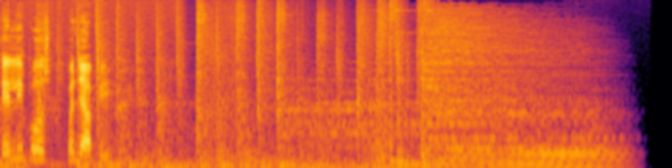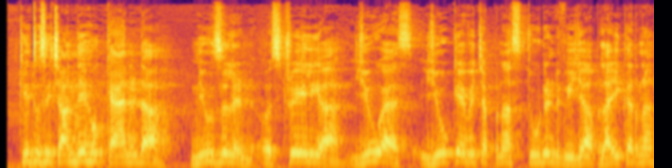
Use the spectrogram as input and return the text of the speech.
ਡੇਲੀ ਪੋਸਟ ਪੰਜਾਬੀ। ਕੀ ਤੁਸੀਂ ਚਾਹੁੰਦੇ ਹੋ Canada, New Zealand, Australia US UK ਵਿੱਚ ਆਪਣਾ ਸਟੂਡੈਂਟ ਵੀਜ਼ਾ ਅਪਲਾਈ ਕਰਨਾ?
